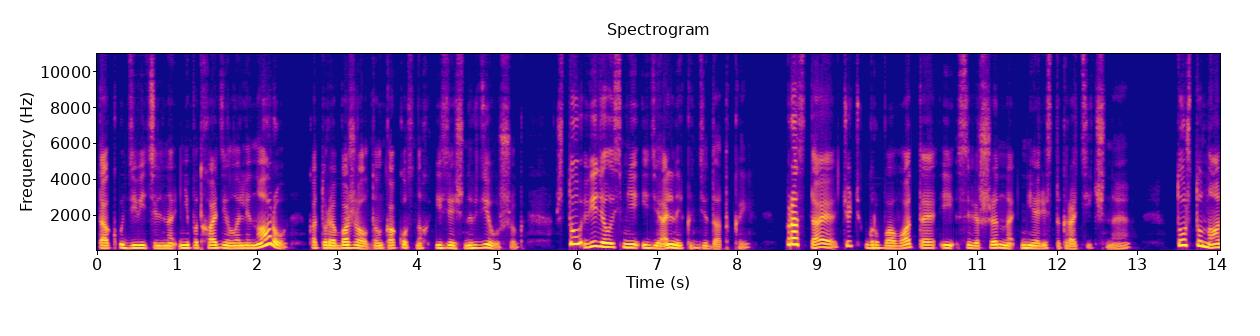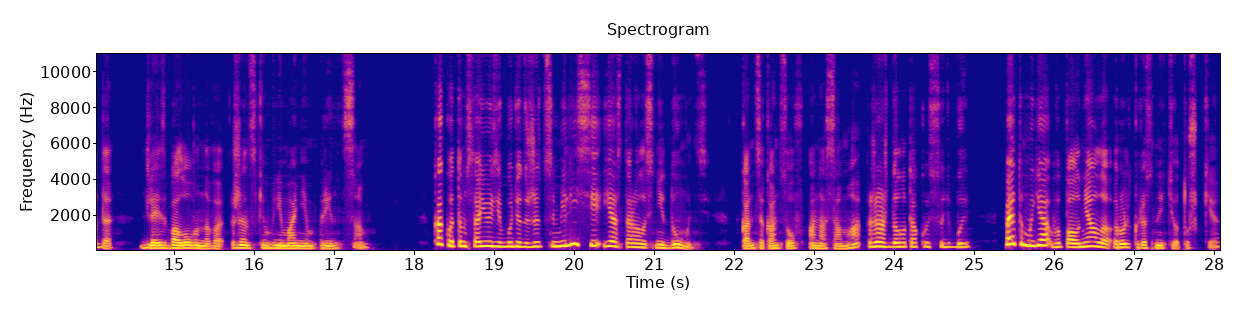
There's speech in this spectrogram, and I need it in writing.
так удивительно не подходила Ленару, которая обожала тонкокосных изящных девушек, что виделась мне идеальной кандидаткой. Простая, чуть грубоватая и совершенно не аристократичная. То, что надо для избалованного женским вниманием принца. Как в этом союзе будет житься Мелиссе, я старалась не думать. В конце концов, она сама жаждала такой судьбы. Поэтому я выполняла роль крестной тетушки.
